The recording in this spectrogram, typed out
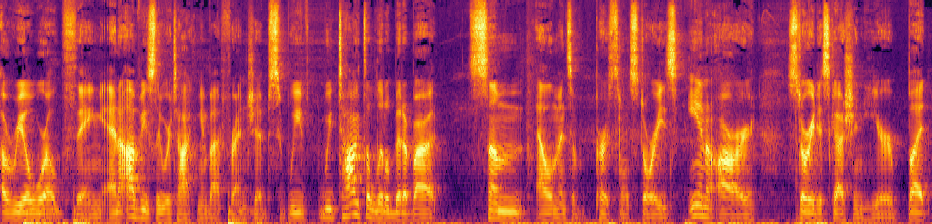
a real world thing. And obviously, we're talking about friendships. We've, we talked a little bit about some elements of personal stories in our story discussion here. But,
